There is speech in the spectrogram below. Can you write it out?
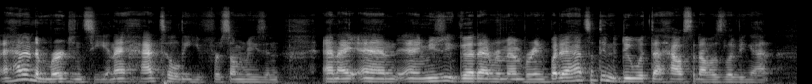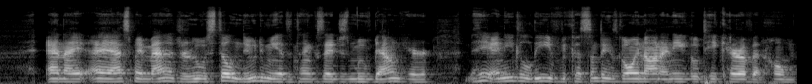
I had an emergency and I had to leave for some reason, and I and, and I'm usually good at remembering, but it had something to do with the house that I was living at. And I, I asked my manager, who was still new to me at the time because I just moved down here, hey, I need to leave because something's going on. I need to go take care of at home.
